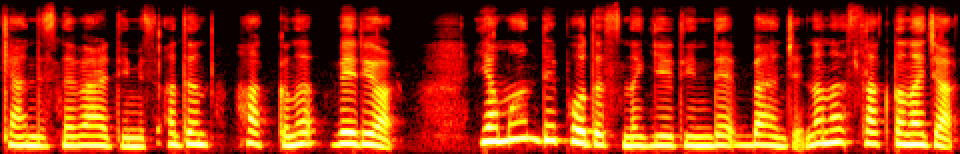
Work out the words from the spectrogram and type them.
kendisine verdiğimiz adın hakkını veriyor. Yaman depo odasına girdiğinde bence Nana saklanacak.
